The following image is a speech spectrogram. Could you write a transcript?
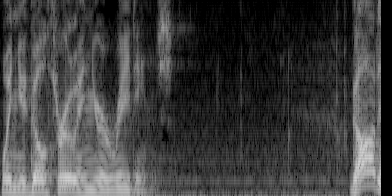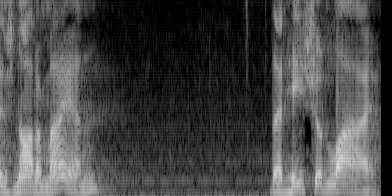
when you go through in your readings. God is not a man that he should lie.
